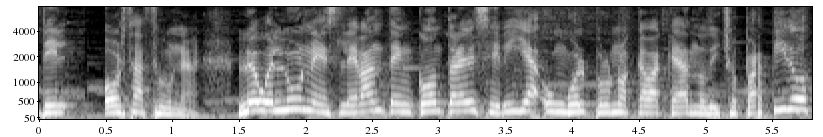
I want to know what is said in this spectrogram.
del Osasuna. Luego el lunes, Levante en contra del Sevilla, un gol por uno acaba quedando dicho partido.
